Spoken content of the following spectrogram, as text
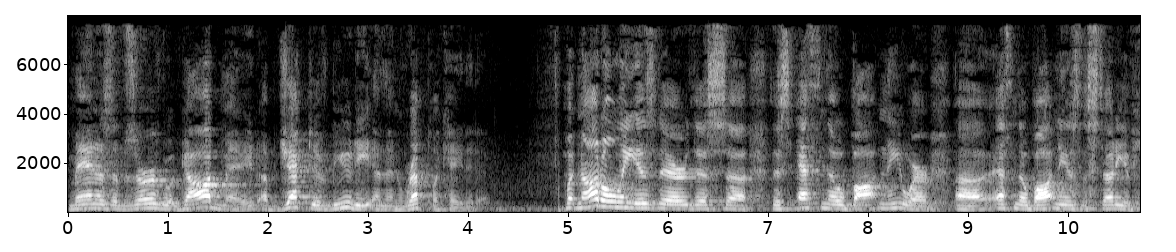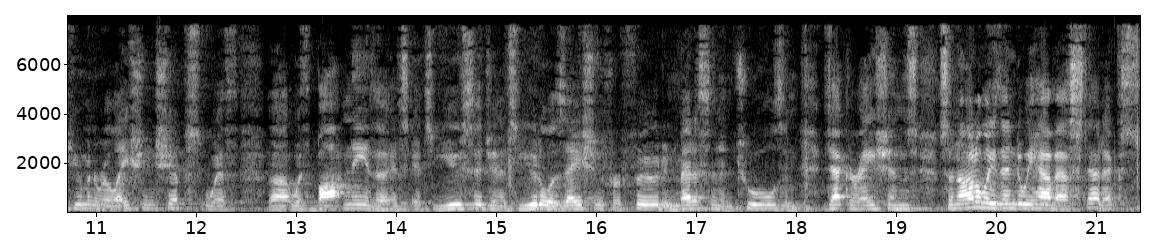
Man has observed what God made, objective beauty, and then replicated it. But not only is there this, uh, this ethnobotany, where uh, ethnobotany is the study of human relationships with, uh, with botany, the, its, its usage and its utilization for food and medicine and tools and decorations. So not only then do we have aesthetics,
